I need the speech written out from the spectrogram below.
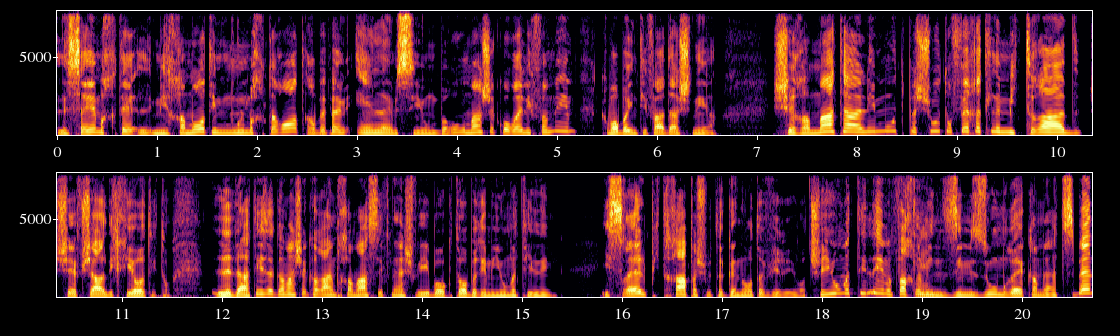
לסיים מחתר, מלחמות מול מחתרות, הרבה פעמים אין להם סיום ברור, מה שקורה לפעמים, כמו באינתיפאדה השנייה. שרמת האלימות פשוט הופכת למטרד שאפשר לחיות איתו. לדעתי זה גם מה שקרה עם חמאס לפני השביעי באוקטובר עם איום הטילים. ישראל פיתחה פשוט הגנות אוויריות, שאיום הטילים הפך כן. למין זמזום רקע מעצבן,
